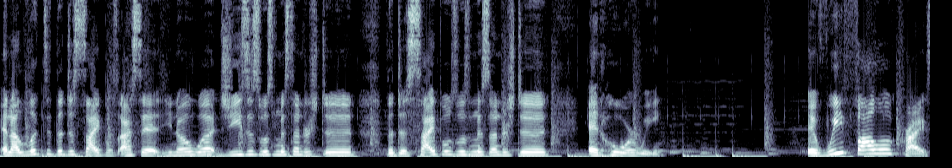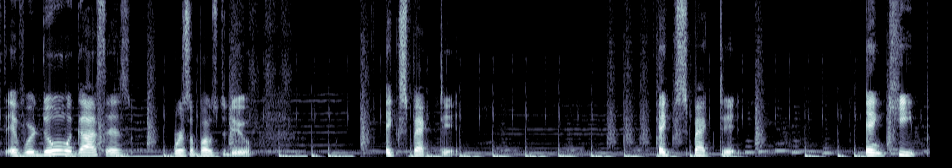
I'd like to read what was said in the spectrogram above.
And i looked at the disciples. I said you know what? Jesus was misunderstood. The disciples was misunderstood. And who are we? If we follow christ if we're doing what god says we're supposed to do expect it. Expect it. And keep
